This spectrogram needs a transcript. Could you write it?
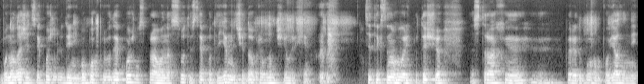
бо належить це кожній людині, бо Бог приведе кожну справу на суд і все потаємне, чи добре воно, чи лихе. Ці тексти нам говорять про те, що страх е, е, перед Богом пов'язаний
